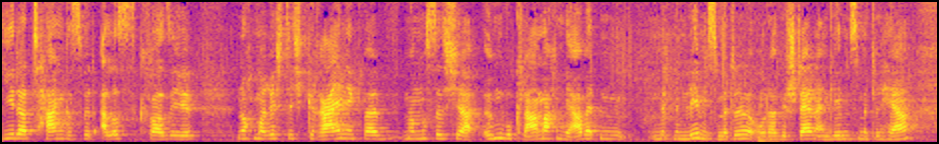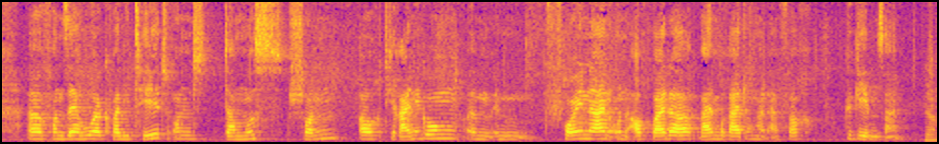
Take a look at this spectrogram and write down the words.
jeder Tank, es wird alles quasi nochmal richtig gereinigt, weil man muss sich ja irgendwo klar machen, wir arbeiten mit einem Lebensmittel oder wir stellen ein Lebensmittel her äh, von sehr hoher Qualität und da muss schon auch die Reinigung ähm, im Vorhinein und auch bei der Weinbereitung halt einfach gegeben sein. Ja.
